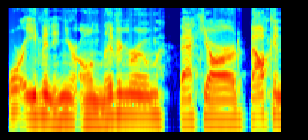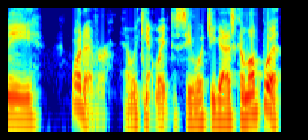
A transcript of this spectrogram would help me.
or even in your own living room, backyard, balcony, whatever. And we can't wait to see what you guys come up with.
